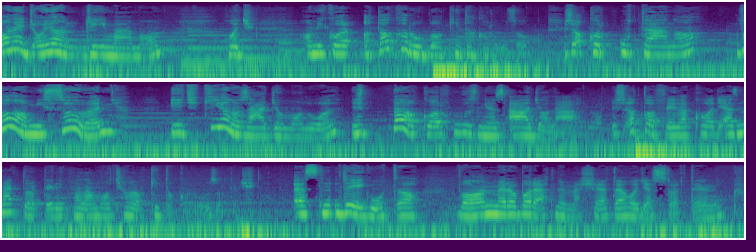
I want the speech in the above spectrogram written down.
Van egy olyan rémálmom, hogy amikor a takaróból kitakarózok, és akkor utána valami szörny így kijön az ágyam alól, és be akar húzni az ágy alá. És attól félek, hogy ez megtörténik velem, hogyha kitakarózok este. Ez régóta van, mert a barátnőm mesélte, hogy ez történik.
